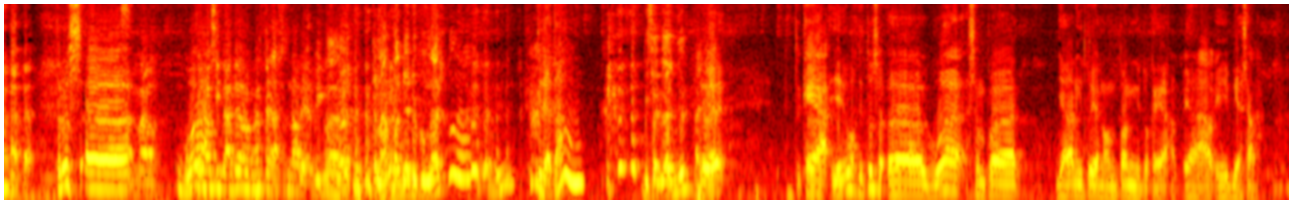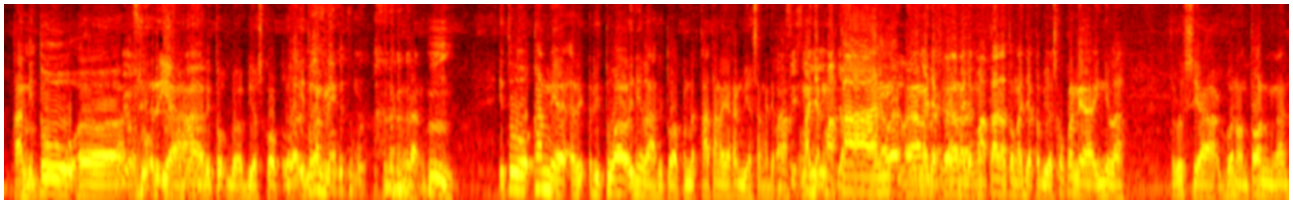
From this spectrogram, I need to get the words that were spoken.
Terus eh Arsenal. gua- masih ada orang ngefans Arsenal ya, bingung Eh, gua. kenapa dia dukung Arsenal? tidak tahu. Bisa dilanjut? Eh, kayak jadi waktu itu eh, gua sempet jalan gitu ya nonton gitu kayak ya eh, biasa lah. Kan itu eh Bioskop, ya, bioskop. ah, ritu- bioskop. Enggak, itu kan bioskop itu mah. enggak. Hmm. itu kan ya ri- ritual inilah ritual pendekatan lah ya kan biasa ngajak Pasti ma- sih, ngajak ngajak makan jalan lah, jalan, ngajak eh, jalan. ngajak makan atau ngajak ke bioskop kan ya inilah terus ya gue nonton kan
